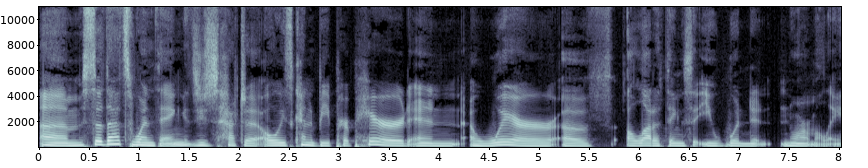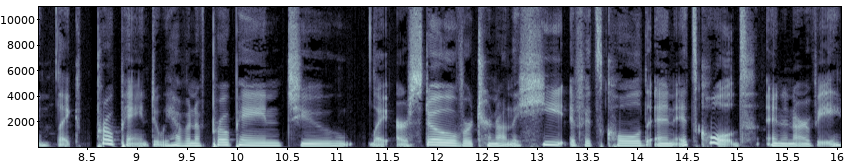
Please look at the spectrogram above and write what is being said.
Um, so that's one thing. You just have to always kind of be prepared and aware of a lot of things that you wouldn't normally, like propane. Do we have enough propane to light our stove or turn on the heat if it's cold? And it's cold in an RV.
